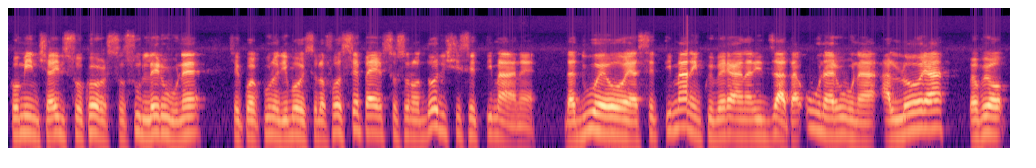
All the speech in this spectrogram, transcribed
comincia il suo corso sulle rune, se qualcuno di voi se lo fosse perso, sono 12 settimane da due ore a settimana in cui verrà analizzata una runa all'ora proprio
